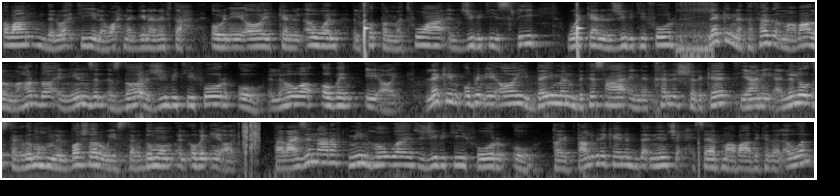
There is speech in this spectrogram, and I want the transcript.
طبعا دلوقتي لو إحنا جينا نفتح OpenAI كان الأول الخطة المدفوعة ال GPT 3 وكان ال GPT 4 لكن نتفاجئ مع بعض النهارده إن ينزل إصدار GPT 4o اللي هو OpenAI لكن OpenAI دايما بتسعى إن تخلي الشركات يعني يقللوا استخدامهم للبشر ويستخدمهم ال OpenAI طيب عايزين نعرف مين هو GPT 4o طيب تعالوا بينا كده نبدأ ننشئ حساب مع بعض كده الأول.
